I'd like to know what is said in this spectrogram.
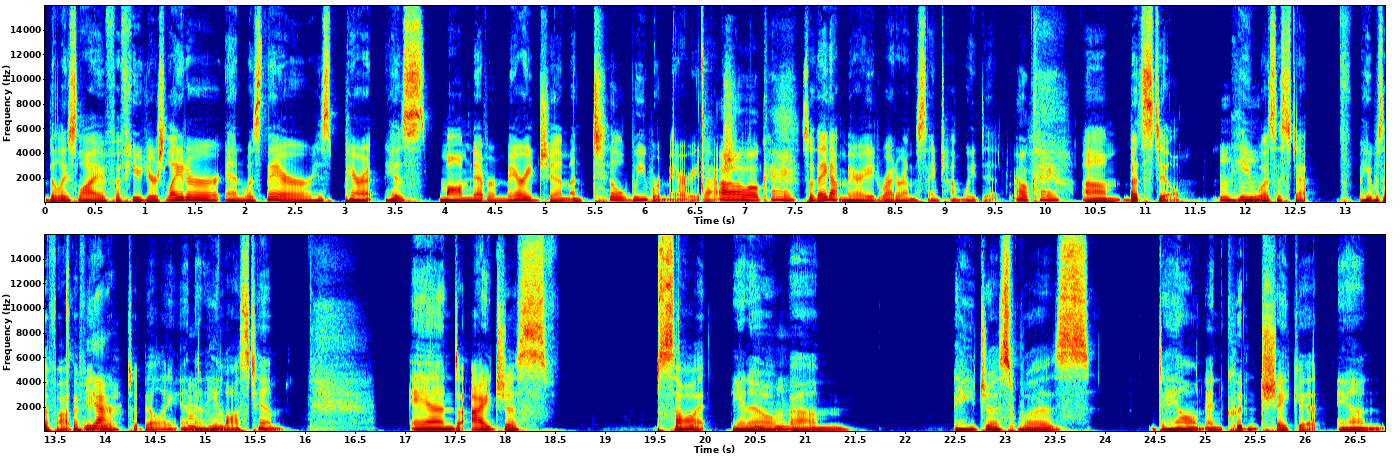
Billy's life a few years later and was there. His parent, his mom, never married Jim until we were married. Actually, Oh, okay. so they got married right around the same time we did. Okay. Um, but still, he Mhm. was a step. He was a father figure Yeah. to Billy, and then he Mhm. lost him. And I just saw it. You know, Mhm. um, he just was down and couldn't shake it, and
